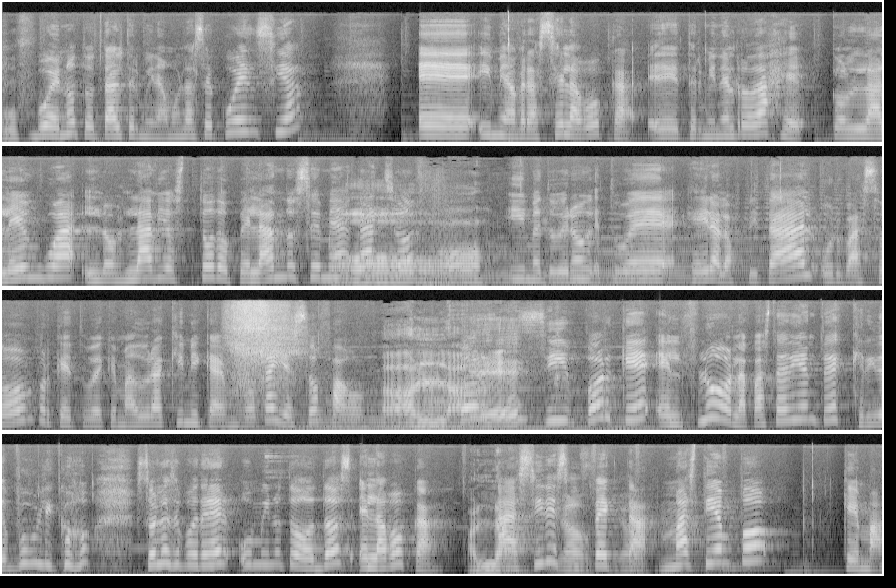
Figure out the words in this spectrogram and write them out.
Oh. Bueno, total, terminamos la secuencia. Eh, y me abracé la boca. Eh, terminé el rodaje con la lengua, los labios, todo pelándose, me agacho. Oh. Y me tuvieron, tuve que ir al hospital, Urbazón, porque tuve quemadura química en boca y esófago. ¡Hala! Por- ¿Eh? Sí, porque el flúor, la pasta de dientes, querido público, solo se puede tener un minuto o dos en la boca. ¡Hala! Así Cuidado, desinfecta. cuidado. Más tiempo, quema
